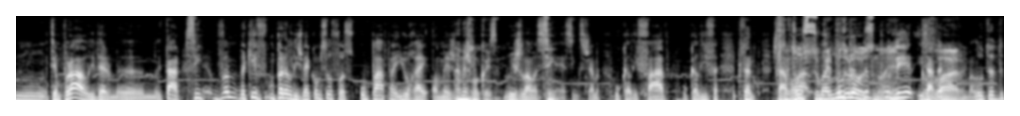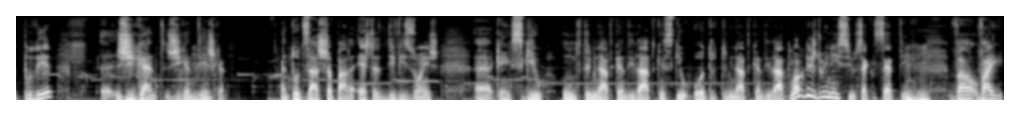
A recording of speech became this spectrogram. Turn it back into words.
hum, temporal, líder hum, militar. Sim. Vamos, aqui um paralelismo, é como se ele fosse o Papa e o Rei ao mesmo A mesma tempo. coisa. No Islão, assim, Sim. é assim que se chama o califado, o califa. Portanto, estava um lá super uma luta poderoso, de é? poder, exatamente, Claro. uma luta de poder gigante, gigantesca. A todos à chapada. Estas divisões, ah, quem seguiu um determinado candidato, quem seguiu outro determinado candidato, logo desde o início, século VII, Uhum. vão, vai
